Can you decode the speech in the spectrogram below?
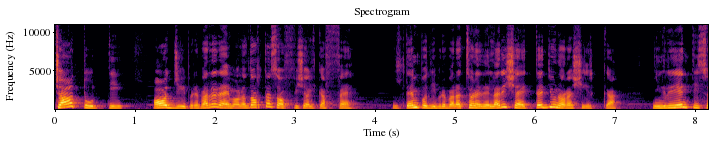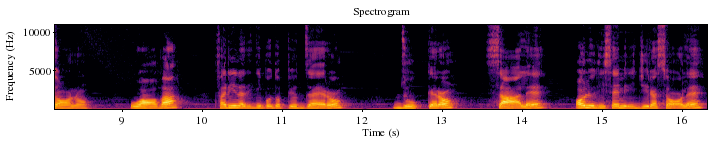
Ciao a tutti! Oggi prepareremo la torta soffice al caffè. Il tempo di preparazione della ricetta è di un'ora circa. Gli ingredienti sono uova, farina di tipo 00, zucchero, sale, olio di semi di girasole,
